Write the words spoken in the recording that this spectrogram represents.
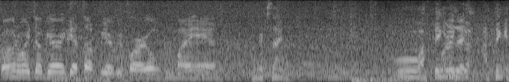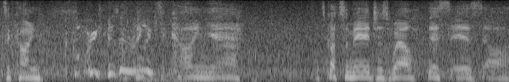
But I'm gonna wait till Gary gets up here before I open my hand. I'm excited. Oh, I think What is it? got- I think it's a coin. A coin? Is it I think it's a coin, yeah. It's got some age as well. This is, uh,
